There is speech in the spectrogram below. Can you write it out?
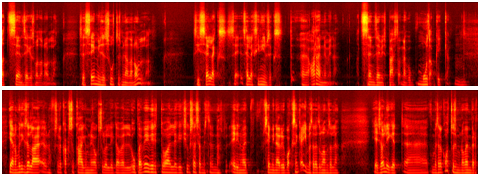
vaat see on see, kes ma tahan olla. sest see, millises suhtes mina tahan olla, siis selleks, see, selleks inimeseks äh, arenemine see on see, mis päästab, nagu muudab kõike mm. -hmm. ja no muidugi selle, noh, selle kaks tuhat kahekümne jooksul oli ka veel UPV virtuaal ja kõik siuksed asjad, mis noh, erinevaid seminare juba hakkasin käima selle tulemusel ja. ja siis oligi, et äh, kui me seal kohtusime november,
